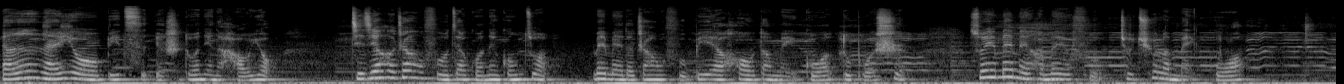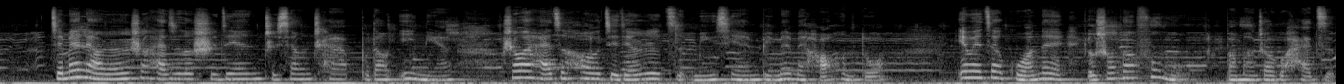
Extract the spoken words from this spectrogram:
两人的男友彼此也是多年的好友。姐姐和丈夫在国内工作，妹妹的丈夫毕业后到美国读博士，所以妹妹和妹夫就去了美国。姐妹两人生孩子的时间只相差不到一年，生完孩子后，姐姐日子明显比妹妹好很多。因为在国内有双方父母帮忙照顾孩子，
